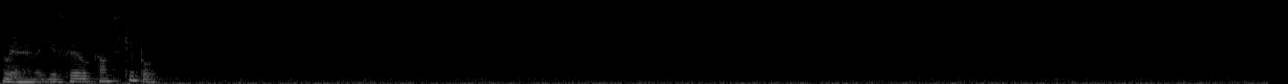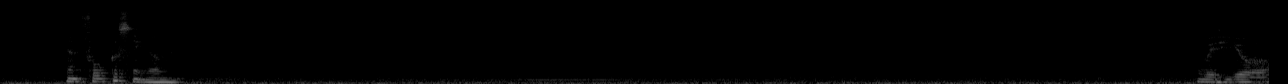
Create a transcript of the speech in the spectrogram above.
Wherever you feel comfortable and focusing on With your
